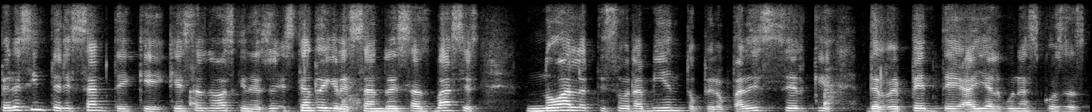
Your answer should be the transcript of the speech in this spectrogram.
Pero es interesante que, que estas nuevas generaciones estén regresando a esas bases, no al atesoramiento, pero parece ser que de repente hay algunas cosas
